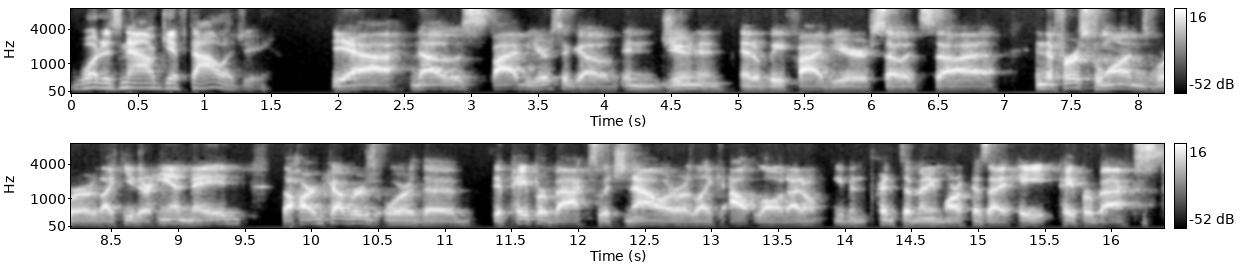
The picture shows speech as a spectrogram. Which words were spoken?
what is now giftology. Yeah, no, it was five years ago in June, and it'll be five years. So it's, uh, and the first ones were like either handmade, the hardcovers, or the the paperbacks, which now are like outlawed. I don't even print them anymore because I hate paperbacks.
